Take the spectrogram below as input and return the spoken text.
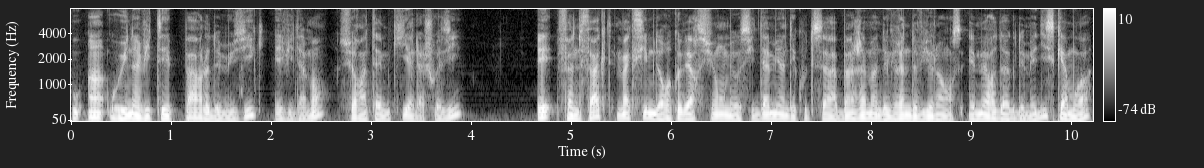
où un ou une invitée parle de musique, évidemment, sur un thème qui elle a choisi. Et, fun fact, Maxime de Reconversion, mais aussi Damien d'Écoute ça, Benjamin de Graines de Violence et Murdoch de moi,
